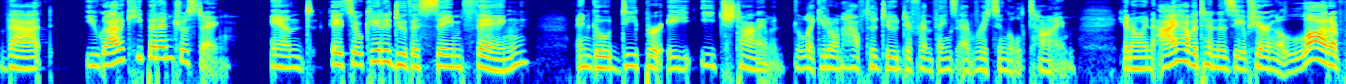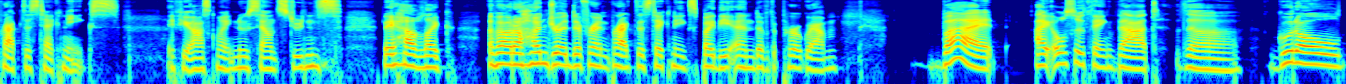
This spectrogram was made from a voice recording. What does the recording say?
that you got to keep it interesting. And it's okay to do the same thing and go deeper each time. Like you don't have to do different things every single time. You know, and I have a tendency of sharing a lot of practice techniques. If you ask my new sound students, they have like about a hundred different practice techniques by the end of the program. But I also think that the good old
